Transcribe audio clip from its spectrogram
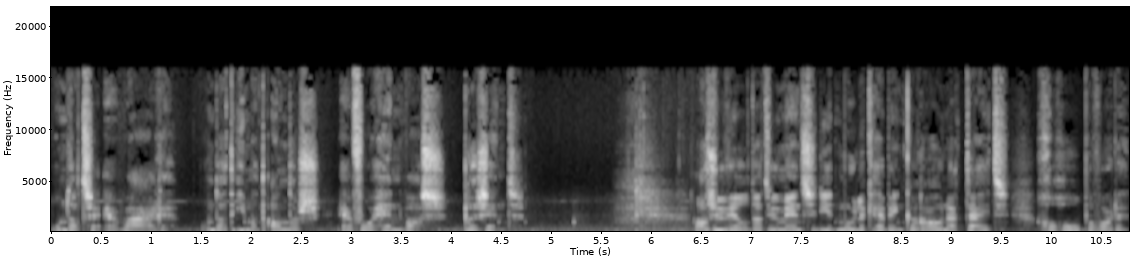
omdat ze er waren, omdat iemand anders er voor hen was, present. Als u wil dat uw mensen die het moeilijk hebben in coronatijd geholpen worden,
